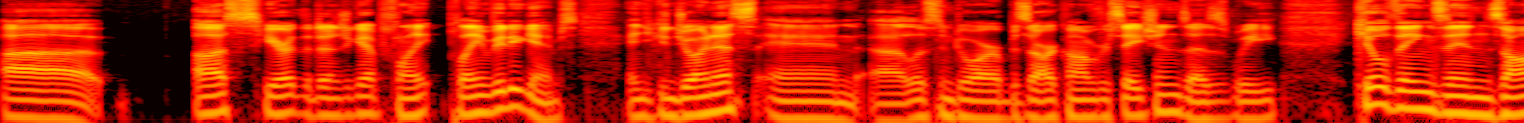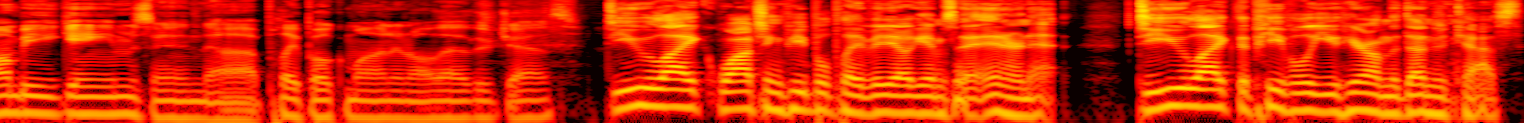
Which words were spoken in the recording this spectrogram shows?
uh, us here at the Dungeon Cast play, playing video games. And you can join us and uh, listen to our bizarre conversations as we kill things in zombie games and uh, play Pokemon and all that other jazz. Do you like watching people play video games on the internet? Do you like the people you hear on the Dungeon Cast?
